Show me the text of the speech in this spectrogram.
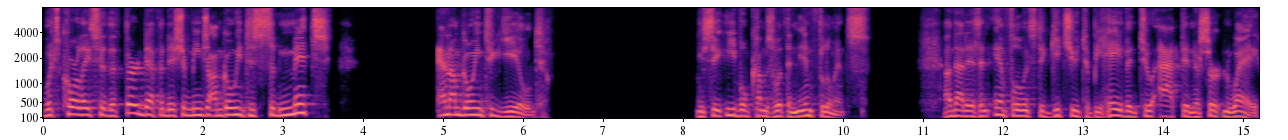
which correlates to the third definition, means I'm going to submit and I'm going to yield. You see, evil comes with an influence, and that is an influence to get you to behave and to act in a certain way.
